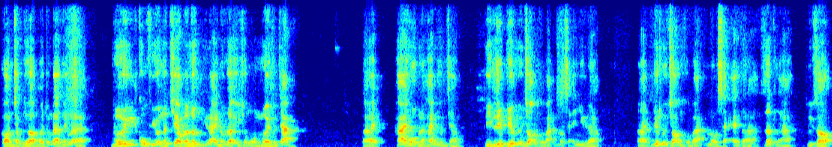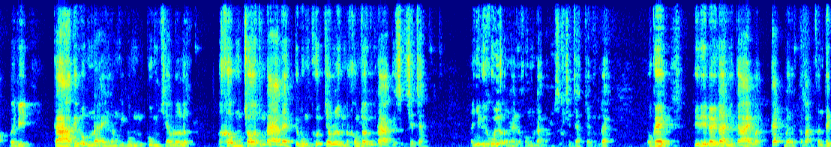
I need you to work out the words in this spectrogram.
Còn trong trường hợp mà chúng ta thấy là với cổ phiếu nó treo lơ lửng như này nó gãy trong khoảng 10 phần trăm đấy hai hôm là 20 phần trăm thì liên việc lựa chọn của bạn nó sẽ như thế nào? Đấy, việc lựa chọn của bạn nó sẽ là rất là rủi ro bởi vì cả cái vùng này là một cái vùng cung treo lơ lửng. Nó không cho chúng ta đây cái vùng treo lửng nó không cho chúng ta cái sự siết chặt đấy, những cái khối lượng này nó không đảm bảo sự siết chặt cho chúng ta. Ok thế thì đấy là những cái mà cách mà các bạn phân tích.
